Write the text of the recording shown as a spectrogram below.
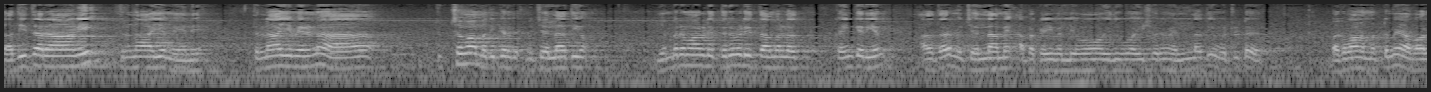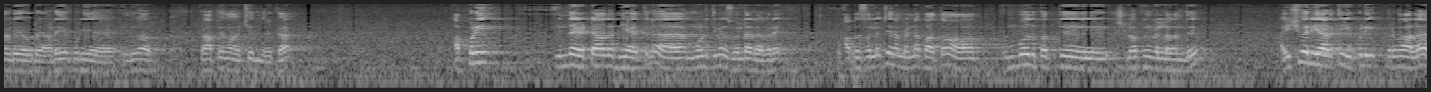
ததிதராணி திருநாய மேனே. திருநாய என்னென்னா துச்சமாக மதிக்கிறது மிச்சம் எல்லாத்தையும். எம்பெருமானுடைய திருவடி தமிழ கைங்கரியம் அதை தவிர மிச்சம் எல்லாமே அப்போ கைவல்யமோ இதுவோ ஐஸ்வர்யமோ எல்லாத்தையும் விட்டுட்டு பகவானை மட்டுமே அவளுடைய ஒரு அடையக்கூடிய இதுவாக பிராப்பியமாக வச்சுருந்துருக்கா. அப்படி இந்த எட்டாவது அத்தியாயத்தில் மூணுத்தையுமே சொல்கிறார் அவரே. அப்போ சொல்லிச்சு நம்ம என்ன பார்த்தோம் ஒம்பது பத்து ஸ்லோகங்களில் வந்து ஐஸ்வர்யார்த்தி எப்படி பெருமாளை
